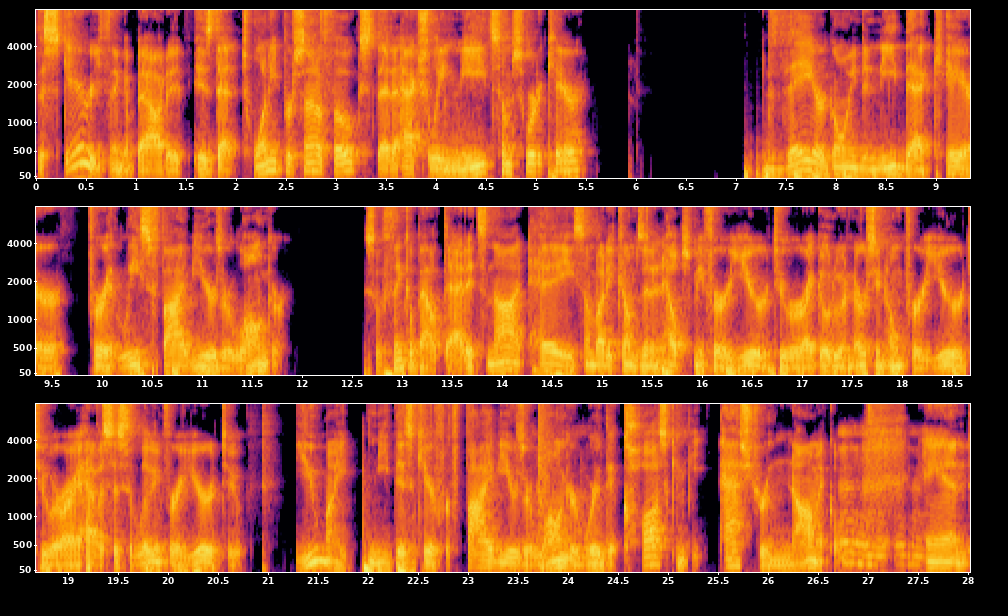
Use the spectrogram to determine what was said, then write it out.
the scary thing about it is that 20% of folks that actually need some sort of care, they are going to need that care for at least five years or longer. So think about that. It's not, hey, somebody comes in and helps me for a year or two, or I go to a nursing home for a year or two, or I have assisted living for a year or two. You might need this care for five years or longer, where the cost can be astronomical. Mm-hmm, mm-hmm. And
